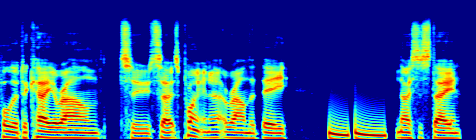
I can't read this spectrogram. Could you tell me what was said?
pull the decay around to, so it's pointing it around the D, no sustain.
